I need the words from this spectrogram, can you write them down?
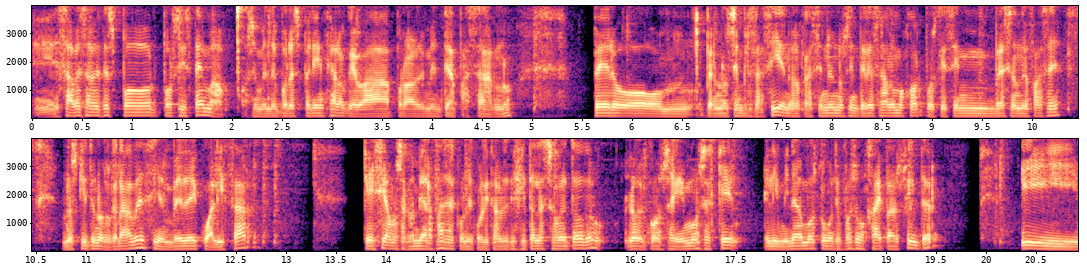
Eh, sabes a veces por, por, sistema o simplemente por experiencia lo que va probablemente a pasar, ¿no? Pero, pero no siempre es así. En ocasiones nos interesa a lo mejor pues que esa inversión de fase nos quite unos graves y en vez de ecualizar que si vamos a cambiar fases con ecualizadores digitales sobre todo, lo que conseguimos es que eliminamos como si fuese un high pass filter y,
